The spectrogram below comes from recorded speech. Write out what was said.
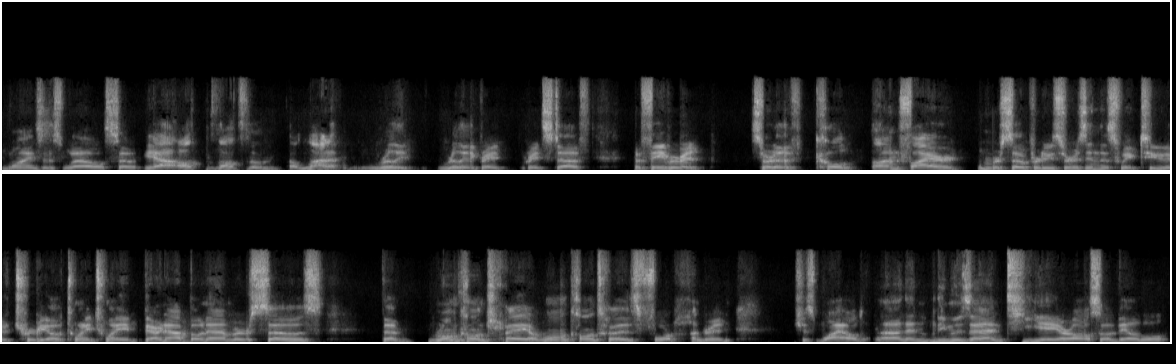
wines as well. So yeah, all, lots of, a lot of really, really great, great stuff. A favorite sort of cult on fire Meursault producers in this week too. Trio 2020, Bernard Bonin Meursault's. The Rencontre or Rencontre is 400, which is wild. Uh, then Limousin TA are also available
